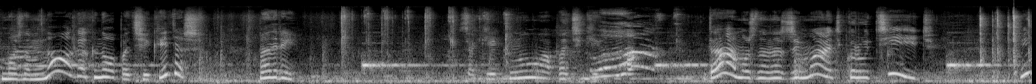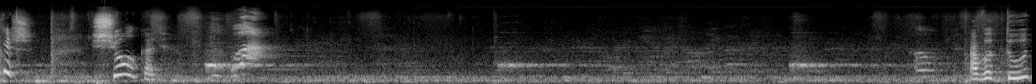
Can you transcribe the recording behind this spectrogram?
Можно много кнопочек, видишь? Смотри. Всякие кнопочки. Да, можно нажимать, крутить. Видишь? Щелкать. А вот тут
